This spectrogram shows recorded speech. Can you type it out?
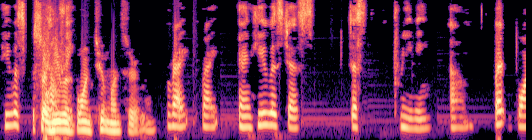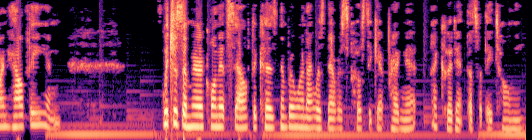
he was So he was born two months early. Right, right. And he was just, just preemie, um, but born healthy and, which is a miracle in itself because number one, I was never supposed to get pregnant. I couldn't. That's what they told me.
